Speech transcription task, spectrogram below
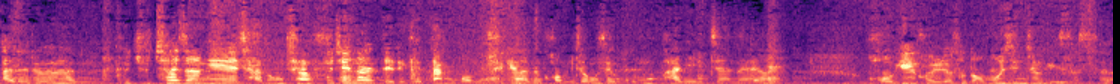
아들은 그 주차장에 자동차 후진할 때 이렇게 딱 멈추게 하는 검정색 고무판이 있잖아요. 거기에 걸려서 넘어진 적이 있었어요.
